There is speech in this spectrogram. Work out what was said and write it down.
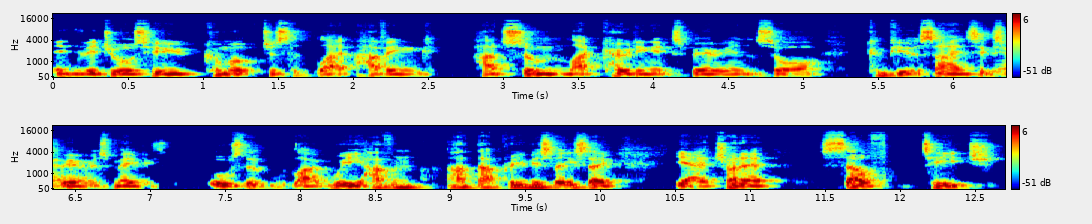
individuals who come up just like having had some like coding experience or computer science experience, yeah. maybe schools that like we haven't had that previously. So yeah, trying to self teach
